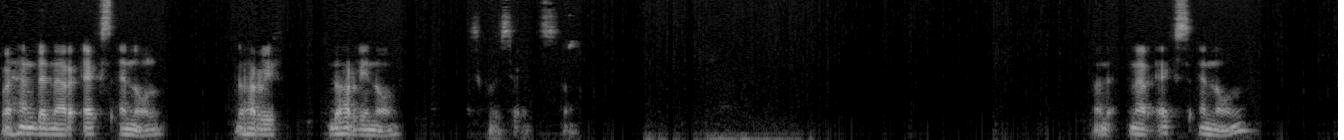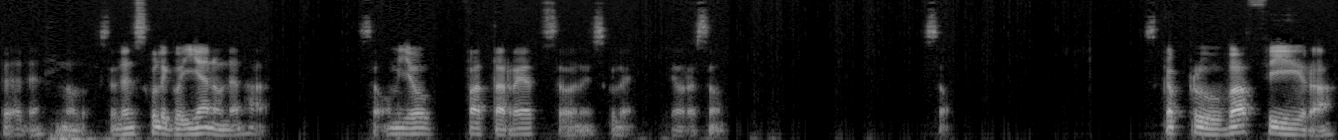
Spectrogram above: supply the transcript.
Vad händer när x är 0? Då har vi, då har vi 0. Det skulle se ut så. Men när x är 0, då är det 0 också. den skulle gå igenom den här. Så om jag fattar rätt så den skulle göra så. Så. Ska prova fyra.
